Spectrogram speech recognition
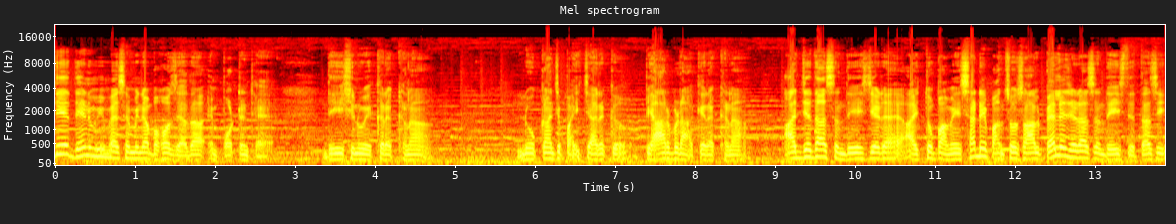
ਦੇ ਦਿਨ ਵੀ ਮੈਂ ਸਮਝਣਾ ਬਹੁਤ ਜ਼ਿਆਦਾ ਇੰਪੋਰਟੈਂਟ ਹੈ। ਦੇਸ਼ ਨੂੰ ਇੱਕ ਰੱਖਣਾ, ਲੋਕਾਂ 'ਚ ਭਾਈਚਾਰਕ ਪਿਆਰ ਬਣਾ ਕੇ ਰੱਖਣਾ, ਅੱਜ ਦਾ ਸੰਦੇਸ਼ ਜਿਹੜਾ ਹੈ, ਅੱਜ ਤੋਂ ਭਾਵੇਂ 550 ਸਾਲ ਪਹਿਲੇ ਜਿਹੜਾ ਸੰਦੇਸ਼ ਦਿੱਤਾ ਸੀ,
